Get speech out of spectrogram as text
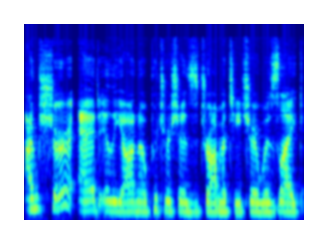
I'm sure Ed Illiano, Patricia's drama teacher, was like,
